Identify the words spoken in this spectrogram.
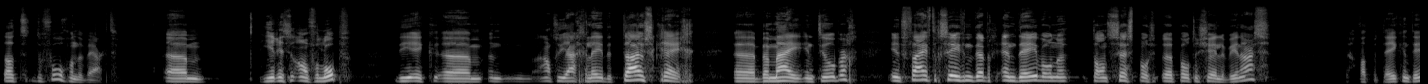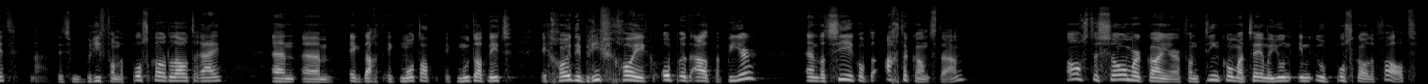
dat de volgende werkt. Um, hier is een envelop die ik um, een aantal jaar geleden thuis kreeg uh, bij mij in Tilburg. In 5037 ND wonen thans zes uh, potentiële winnaars. Ik dacht, wat betekent dit? Nou, dit is een brief van de postcode loterij. En um, ik dacht, ik moet, dat, ik moet dat niet. Ik gooi die brief gooi ik op het oud papier. En wat zie ik op de achterkant staan? Als de zomerkanjer van 10,2 miljoen in uw postcode valt,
